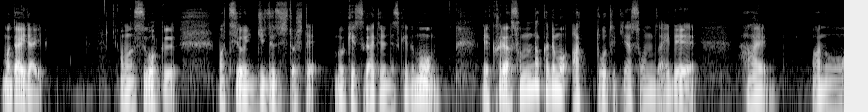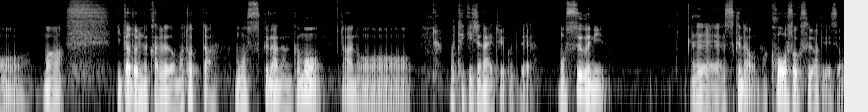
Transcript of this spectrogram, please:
まあ、代々、まあ、すごく、まあ、強い呪術師として受け継がれてるんですけども、え、彼はその中でも圧倒的な存在で、はい、あのー、まあ、虎杖の体をまとった、もうスクナなんかも、あのー、まあ、敵じゃないということで、もうすぐに、えー、スクナを拘束するわけですよ。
